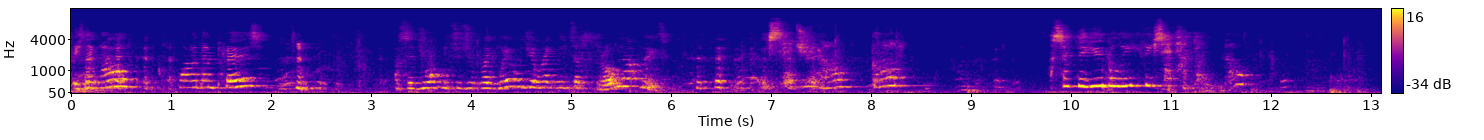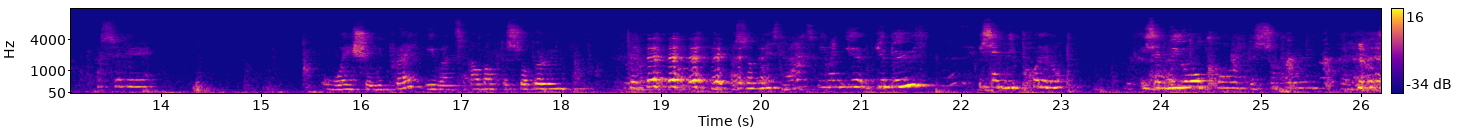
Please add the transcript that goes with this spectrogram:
He's like, "No, one of them prayers." I said, do "You want me to just like? Where would you like me to throw that, mate?" He said, "You know, God." I said, "Do you believe?" He said, "I don't know." I said, eh, where shall we pray? He went, how about the supper room? I said, where's that? He went, your, your booth. He said, we put it up. He said, we all call it the supper room. I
